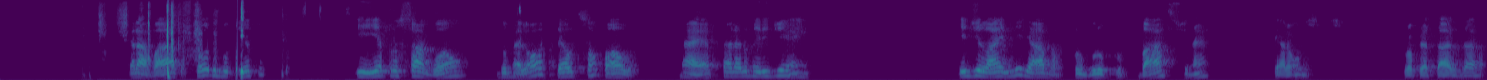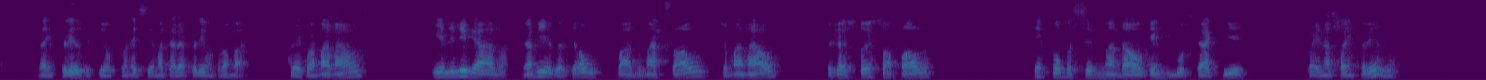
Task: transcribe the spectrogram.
gravata, todo bonito, e ia para o saguão do melhor hotel de São Paulo. Na época era o Meridien. E de lá ele ligava para o grupo Bast, né, que era um dos proprietários da, da empresa, que eu conhecia matéria-prima para Manaus, e ele ligava, meu amigo, aqui é o Fábio Marçal, de Manaus, eu já estou em São Paulo, tem como você me mandar alguém buscar aqui para ir na sua empresa?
